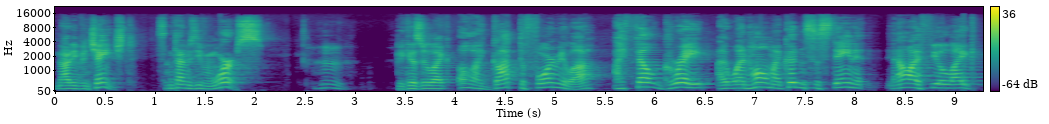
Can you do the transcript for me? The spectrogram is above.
not even changed, sometimes even worse. Hmm. Because they're like, oh, I got the formula. I felt great. I went home. I couldn't sustain it. Now I feel like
